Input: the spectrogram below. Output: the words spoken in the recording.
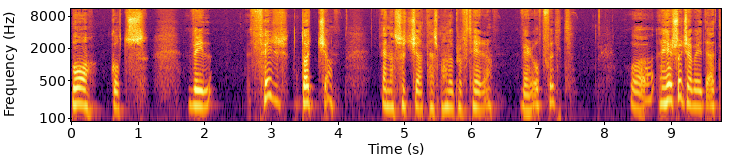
bo gods vil fyrr dødja enn a sutja det som han har profetera være oppfyllt. Og her sutja vi det at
